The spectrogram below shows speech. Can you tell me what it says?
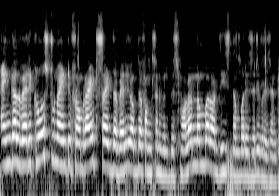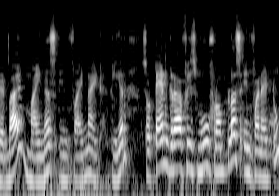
angle very close to 90 from right side the value of the function will be smaller number or this number is represented by minus infinite clear so tan graph is moved from plus infinite to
